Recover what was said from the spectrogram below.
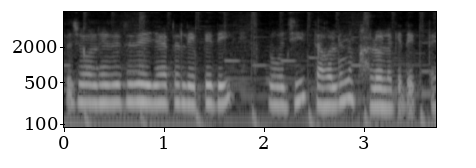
তো জল ঢেলে ঢেলে এই জায়গাটা লেপে দিই রোজই, তাহলে না ভালো লাগে দেখতে।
